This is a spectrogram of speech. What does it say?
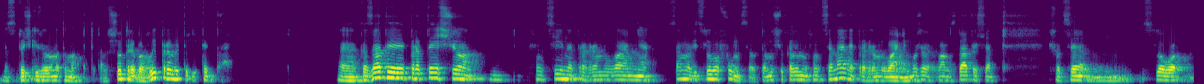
з точки зору математики, там, що треба виправити і так далі. Е, Казати про те, що функційне програмування саме від слова функція, тому що коли ми функціональне програмування, може вам здатися, що це слово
